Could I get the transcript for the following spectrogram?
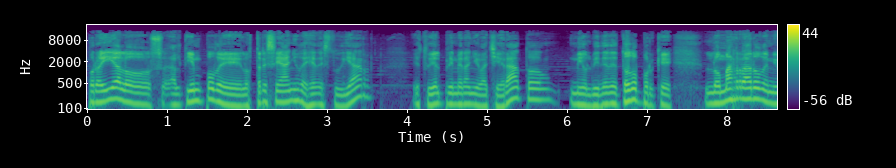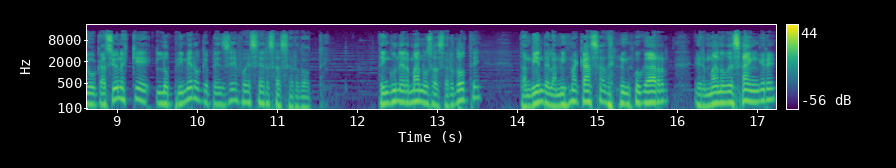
Por ahí a los, al tiempo de los 13 años dejé de estudiar, estudié el primer año de bachillerato, me olvidé de todo porque lo más raro de mi vocación es que lo primero que pensé fue ser sacerdote. Tengo un hermano sacerdote, también de la misma casa, del mismo hogar, hermano de sangre,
